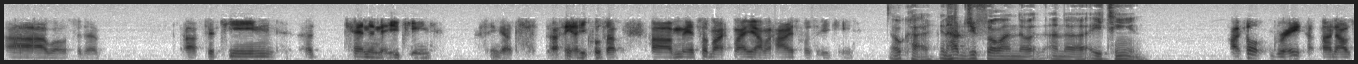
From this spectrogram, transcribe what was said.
uh, what was it, a, a 15, a 10, and 18. I think that's, I think that equals up. Um, and so my, my, yeah, my highest was 18. Okay. And how did you feel on the, on the 18? I felt great, and I was,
